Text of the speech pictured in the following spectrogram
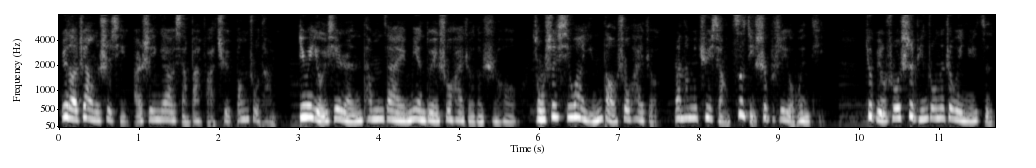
遇到这样的事情，而是应该要想办法去帮助她们。因为有一些人，他们在面对受害者的时候，总是希望引导受害者，让他们去想自己是不是有问题。就比如说视频中的这位女子，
